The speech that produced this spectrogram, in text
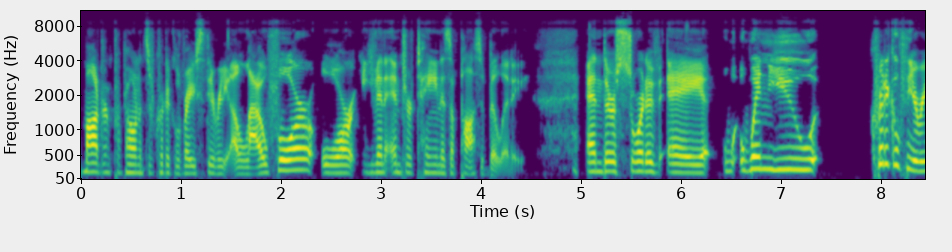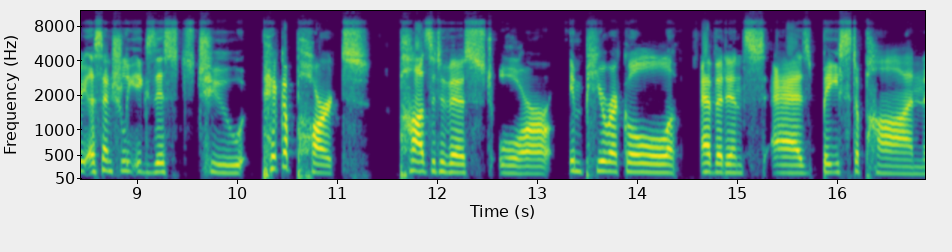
modern proponents of critical race theory allow for or even entertain as a possibility. And there's sort of a when you critical theory essentially exists to pick apart positivist or empirical evidence as based upon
